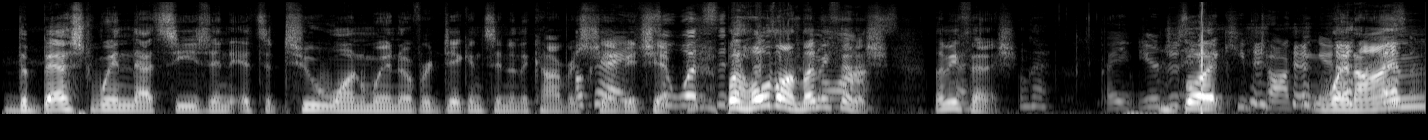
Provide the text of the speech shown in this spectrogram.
the best win that season, it's a 2-1 win over Dickinson in the conference Okay, so championship. what's the but hold on, let me finish. loss? Let me Okay, finish. Okay. Right, You're just gonna But keep talking. when. I'm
